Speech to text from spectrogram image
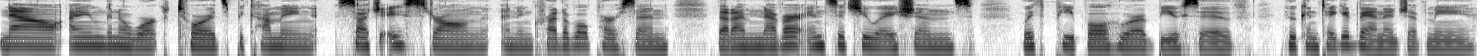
now I am going to work towards becoming such a strong and incredible person that I'm never in situations with people who are abusive who can take advantage of me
